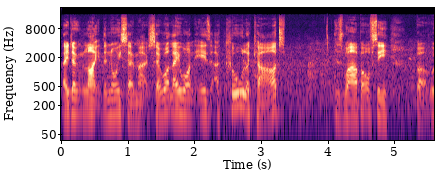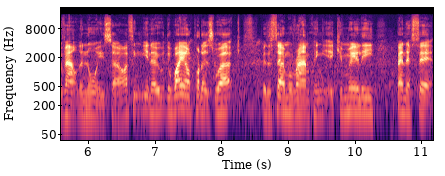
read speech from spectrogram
they don't like the noise so much. So what they want is a cooler card as well, but obviously but without the noise. So I think you know the way our products work with the thermal ramping, it can really benefit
